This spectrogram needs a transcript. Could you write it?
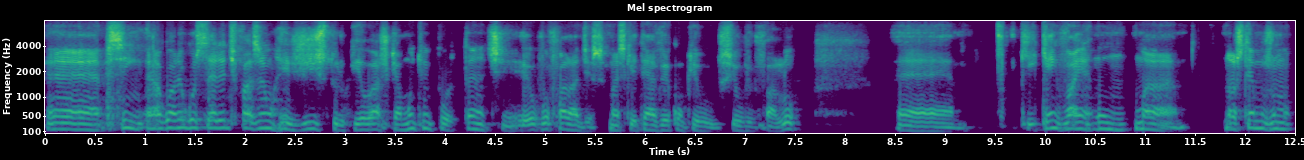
É, sim, agora eu gostaria de fazer um registro que eu acho que é muito importante. Eu vou falar disso, mas que tem a ver com o que o Silvio falou. É, que quem vai. Um, uma, nós temos uma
